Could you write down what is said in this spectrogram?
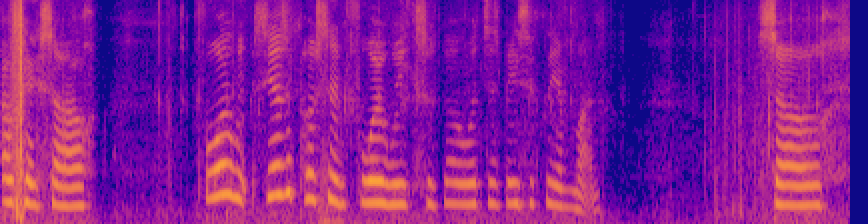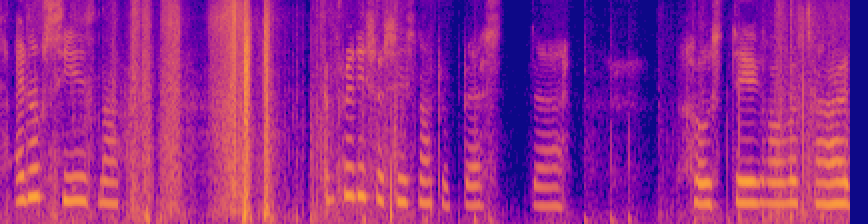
Okay, so four weeks. She hasn't posted four weeks ago, which is basically a month. So I know she's not. I'm pretty sure she's not the best uh, posting all the time,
